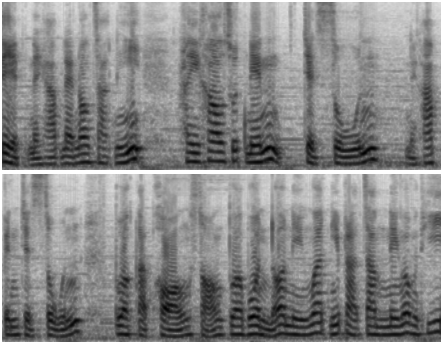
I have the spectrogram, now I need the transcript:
7 นะครับ และนอกจากนี้ให้เข้าชุดเน้น 70 นะครับ เป็น 70 ตัวกลับของ 2 ตัวบนเนาะในงวดนี้ประจำในงวดวันที่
